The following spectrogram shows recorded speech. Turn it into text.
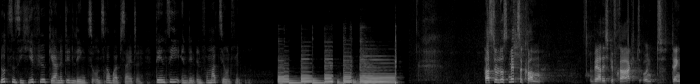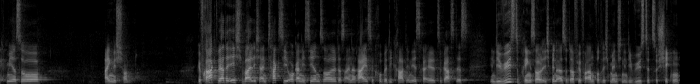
nutzen Sie hierfür gerne den Link zu unserer Webseite, den Sie in den Informationen finden. Hast du Lust mitzukommen? Werde ich gefragt und denke mir so, eigentlich schon. Gefragt werde ich, weil ich ein Taxi organisieren soll, das eine Reisegruppe, die gerade in Israel zu Gast ist, in die Wüste bringen soll. Ich bin also dafür verantwortlich, Menschen in die Wüste zu schicken.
